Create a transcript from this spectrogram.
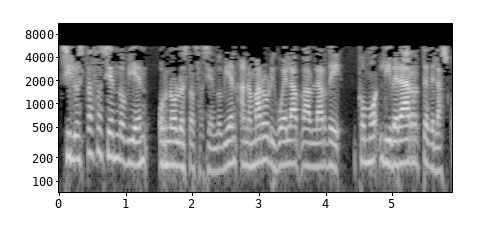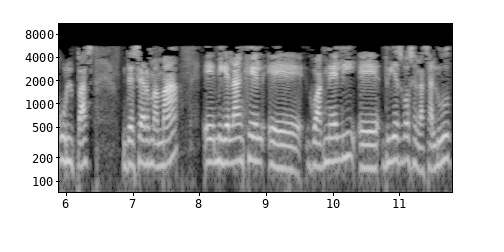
si lo estás haciendo bien o no lo estás haciendo bien. Ana Mar Orihuela va a hablar de cómo liberarte de las culpas de ser mamá. Eh, Miguel Ángel eh, Guagnelli, eh, riesgos en la salud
